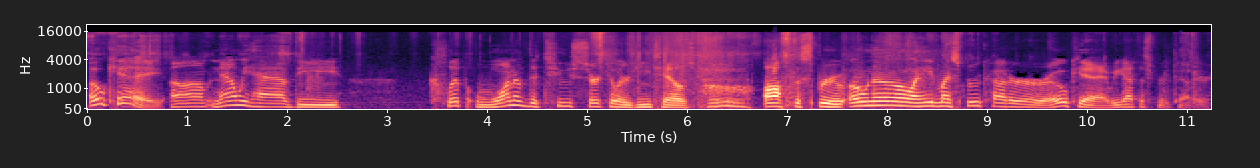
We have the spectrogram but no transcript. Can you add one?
Okay, um, now we have the clip one of the two circular details off the sprue. Oh no, I need my sprue cutter. Okay, we got the sprue cutter.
